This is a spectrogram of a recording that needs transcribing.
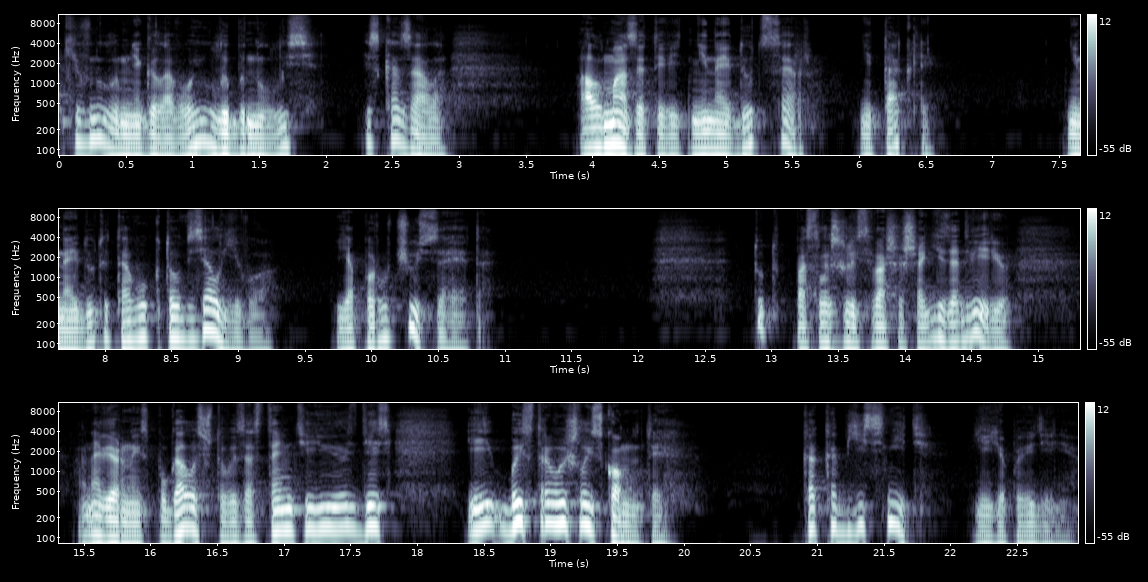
кивнула мне головой, улыбнулась и сказала, «Алмазы-то ведь не найдут, сэр, не так ли? Не найдут и того, кто взял его. Я поручусь за это». Тут послышались ваши шаги за дверью. Она, верно, испугалась, что вы застанете ее здесь, и быстро вышла из комнаты. Как объяснить ее поведение?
